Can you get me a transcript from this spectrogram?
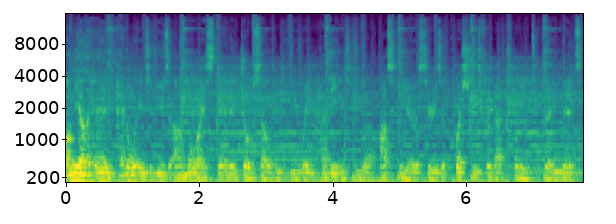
On the other hand, panel interviews are more a standard job style interview where you have the interviewer asking you a series of questions for about 20 to 30 minutes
